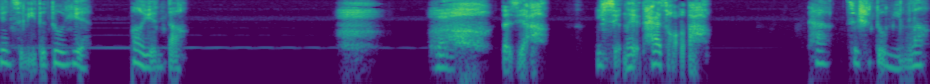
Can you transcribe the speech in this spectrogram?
院子里的杜月，抱怨道：“啊，大姐，你醒的也太早了吧？”他就是杜明了。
